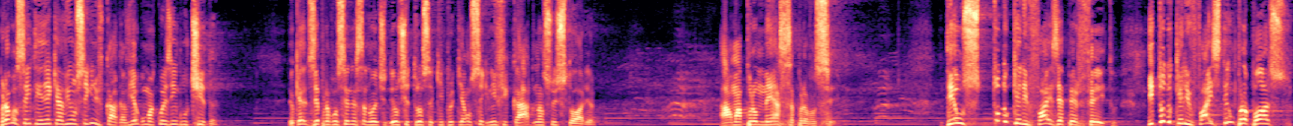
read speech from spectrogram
para você entender que havia um significado, havia alguma coisa embutida. Eu quero dizer para você nessa noite, Deus te trouxe aqui porque há um significado na sua história. Há uma promessa para você. Deus, tudo que Ele faz é perfeito. E tudo que Ele faz tem um propósito.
